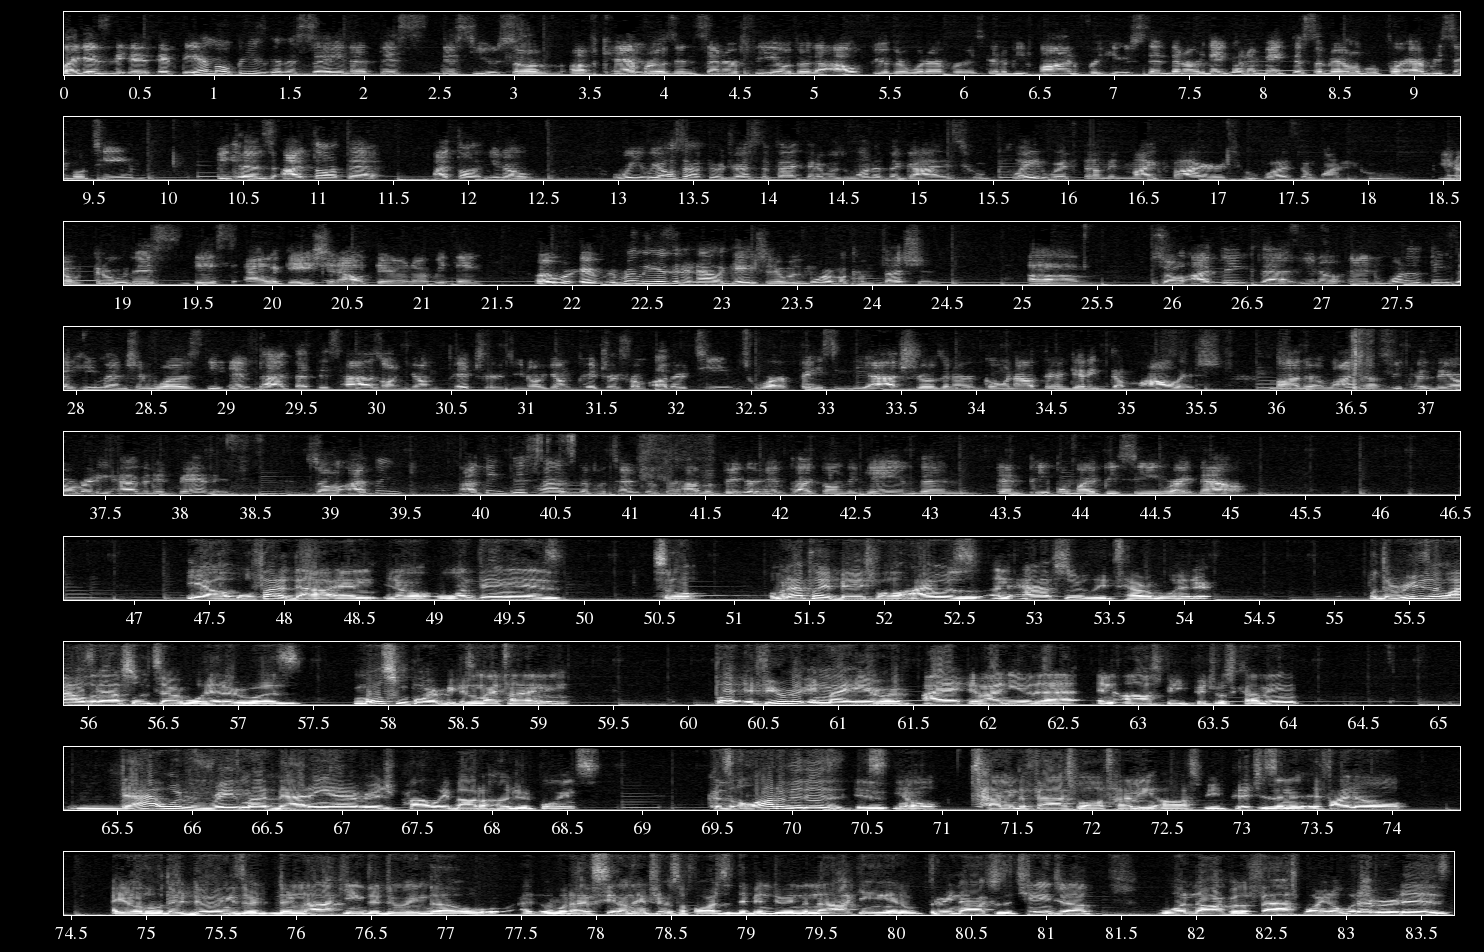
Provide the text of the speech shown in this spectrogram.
Like, is the, if the MLB is going to say that this this use of of cameras in center field or the outfield or whatever is going to be fine for Houston, then are they going to make this available for every single team? Because I thought that I thought you know we, we also have to address the fact that it was one of the guys who played with them and Mike Fiers who was the one who you know threw this this allegation out there and everything. It, really isn't an allegation; it was more of a confession. Um, so I think that, you know, and one of the things that he mentioned was the impact that this has on young pitchers, you know, young pitchers from other teams who are facing the Astros and are going out there and getting demolished by their lineup because they already have an advantage. So I think I think this has the potential to have a bigger impact on the game than than people might be seeing right now. Yeah, without a doubt. And you know, one thing is, so when I played baseball, I was an absolutely terrible hitter. But the reason why I was an absolute terrible hitter was most in part because of my timing. But if you were in my ear, or if I if I knew that an off-speed pitch was coming, that would raise my batting average probably about hundred points. Because a lot of it is is you know timing the fastball, timing off-speed pitches, and if I know, you know what they're doing is they're they're knocking, they're doing the what I've seen on the internet so far is that they've been doing the knocking and three knocks with a changeup, one knock with a fastball, you know whatever it is.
